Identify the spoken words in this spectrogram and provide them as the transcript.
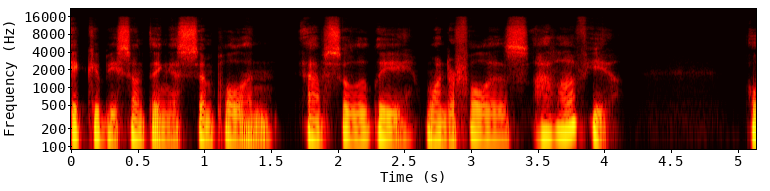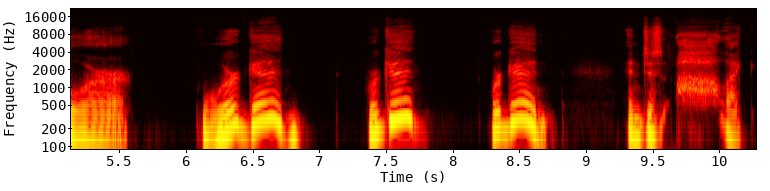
It could be something as simple and absolutely wonderful as, I love you. Or, we're good. We're good. We're good. And just, oh, like,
